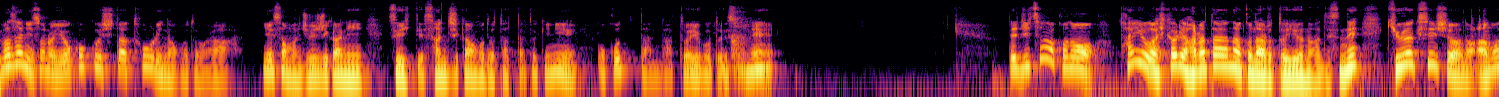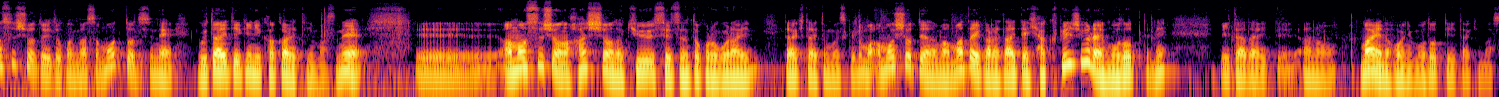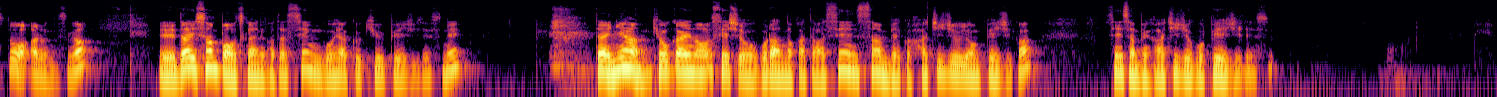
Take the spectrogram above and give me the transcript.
まさにその予告した通りのことが、イエス様は十字架について3時間ほど経った時に起こったんだということですよね。で、実はこの太陽が光を放たなくなるというのはですね、旧約聖書のアモス書というところに見ますと、もっとですね、具体的に書かれていますね。えー、アモス書の8章の9節のところをご覧いただきたいと思うんですけども、アモス書というのは、まあ、マタイから大体100ページぐらい戻ってね、いただいて、あの、前の方に戻っていただきますと、あるんですが、えー、第3版をお使いの方1509ページですね。第2版、教会の聖書をご覧の方は1384ページか1385ページです。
